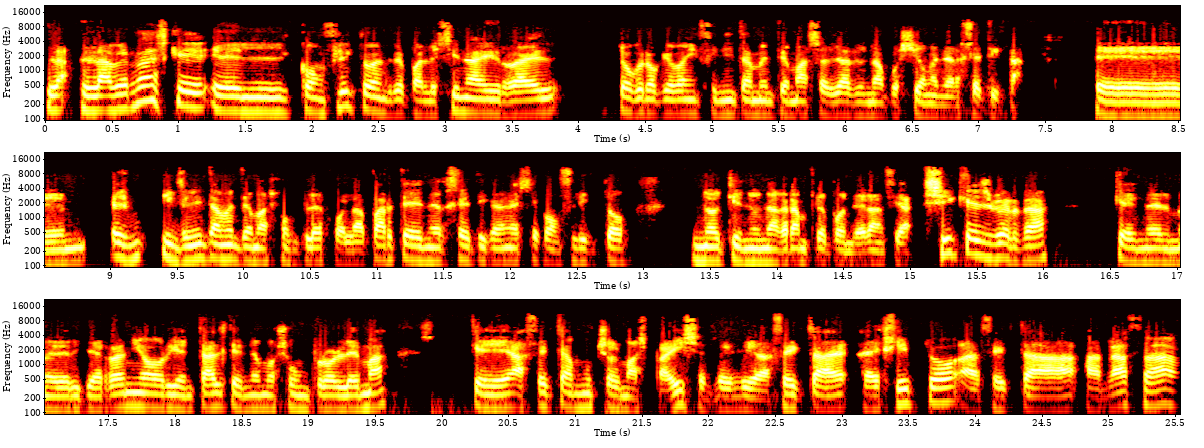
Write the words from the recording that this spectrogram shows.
La, la, verdad es que el conflicto entre Palestina e Israel yo creo que va infinitamente más allá de una cuestión energética. Eh, es infinitamente más complejo. La parte energética en este conflicto no tiene una gran preponderancia. Sí que es verdad que en el Mediterráneo Oriental tenemos un problema que afecta a muchos más países, es decir, afecta a Egipto, afecta a Gaza,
